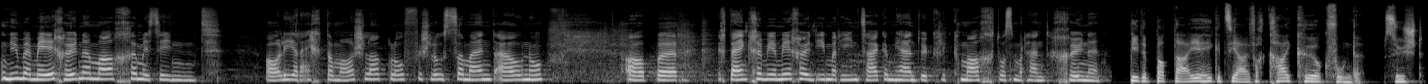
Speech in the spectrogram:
nicht mehr mehr können machen. Wir sind alle recht am Anschlag gelaufen, Schluss am Ende auch noch. Aber ich denke, wir, wir können immerhin sagen, wir haben wirklich gemacht, was wir haben können. Bei den Parteien haben sie einfach kein Gehör gefunden. Sonst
